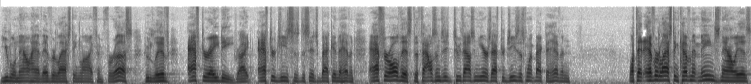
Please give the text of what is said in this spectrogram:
you will now have everlasting life. And for us who live after AD, right? After Jesus descends back into heaven, after all this, the thousands, 2,000 years after Jesus went back to heaven, what that everlasting covenant means now is,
